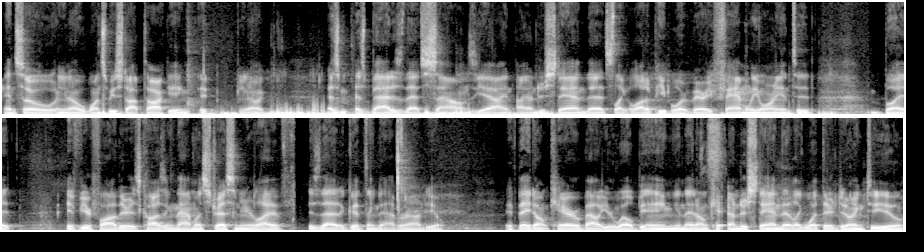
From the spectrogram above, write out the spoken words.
and so you know, once we stopped talking, it, you know, as as bad as that sounds, yeah, I, I understand that it's like a lot of people are very family oriented, but if your father is causing that much stress in your life, is that a good thing to have around you? If they don't care about your well being and they don't ca- understand that like what they're doing to you,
